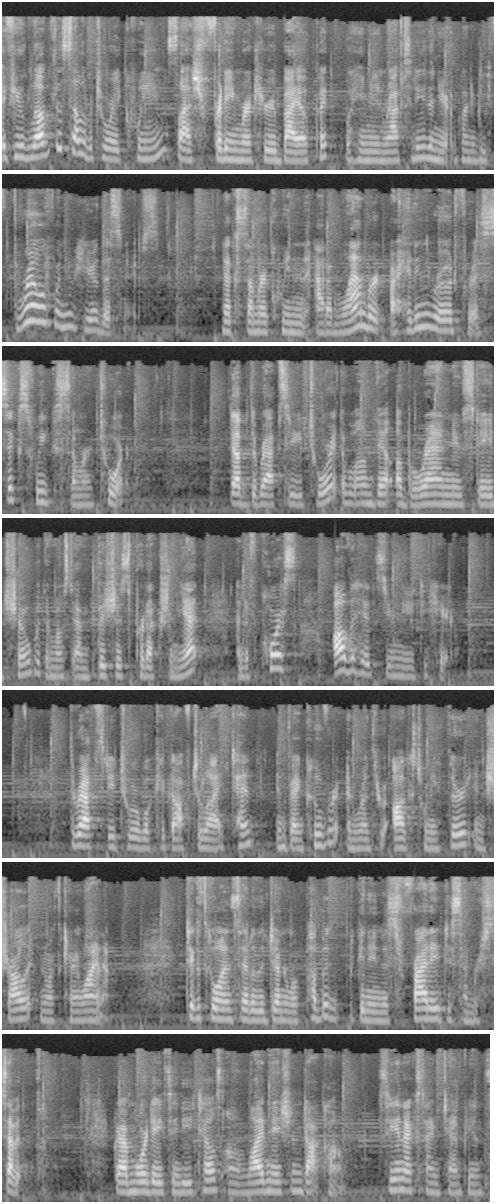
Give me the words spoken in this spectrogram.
If you love the celebratory Queen slash Freddie Mercury biopic, Bohemian Rhapsody, then you're going to be thrilled when you hear this news. Next summer, Queen and Adam Lambert are hitting the road for a six-week summer tour. Dubbed the Rhapsody Tour, it will unveil a brand new stage show with their most ambitious production yet, and of course, all the hits you need to hear. The Rhapsody Tour will kick off July 10th in Vancouver and run through August 23rd in Charlotte, North Carolina. Tickets go on sale to the general public beginning this Friday, December 7th. Grab more dates and details on livenation.com. See you next time, champions.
